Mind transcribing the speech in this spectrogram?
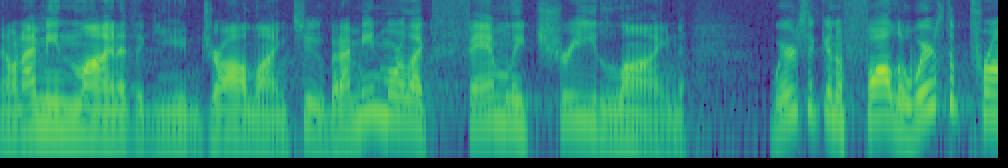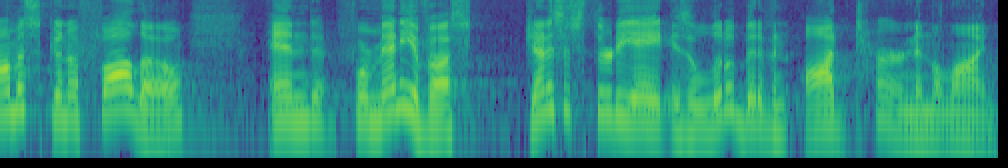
Now, when I mean line, I think you can draw a line too, but I mean more like family tree line. Where's it going to follow? Where's the promise going to follow? And for many of us, Genesis 38 is a little bit of an odd turn in the line.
